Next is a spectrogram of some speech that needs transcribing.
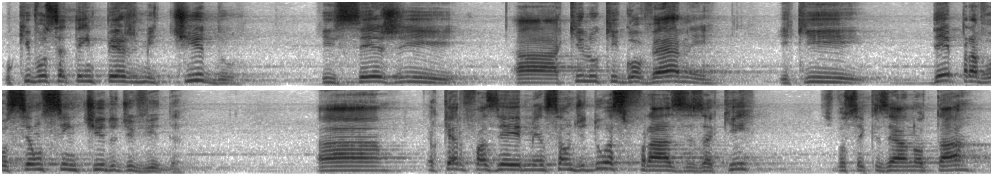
O que você tem permitido que seja aquilo que governe e que dê para você um sentido de vida? Ah, eu quero fazer menção de duas frases aqui, se você quiser anotar.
